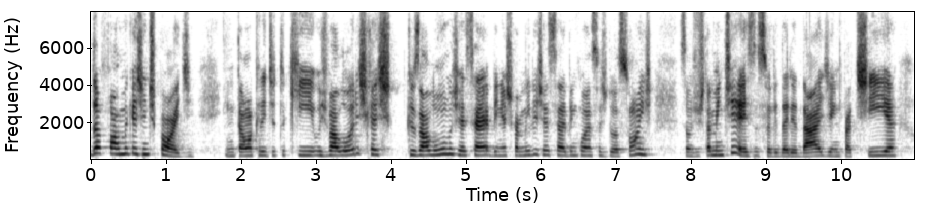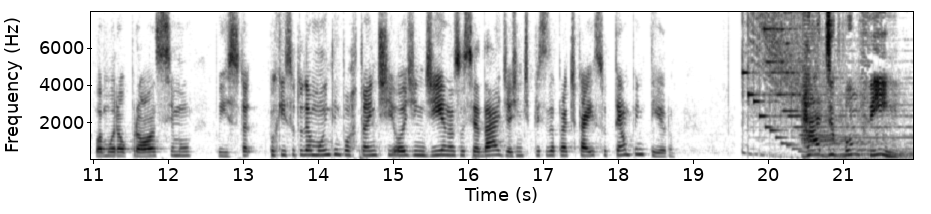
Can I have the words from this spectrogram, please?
da forma que a gente pode. Então, acredito que os valores que as que os alunos recebem, as famílias recebem com essas doações são justamente esses: a solidariedade, a empatia, o amor ao próximo. Porque isso tudo é muito importante hoje em dia na sociedade, a gente precisa praticar isso o tempo inteiro. Rádio Bonfim.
